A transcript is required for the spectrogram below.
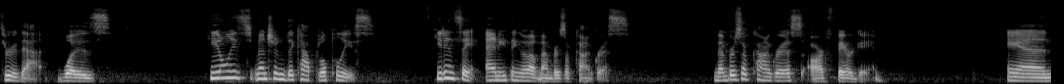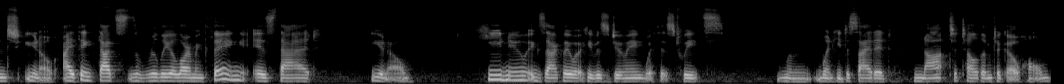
through that was he only mentioned the Capitol Police he didn't say anything about members of Congress. Members of Congress are fair game. And, you know, I think that's the really alarming thing is that, you know, he knew exactly what he was doing with his tweets when, when he decided not to tell them to go home.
